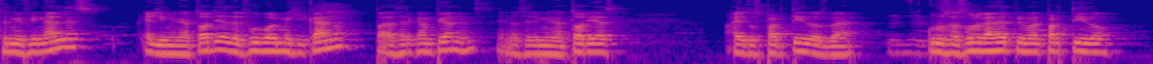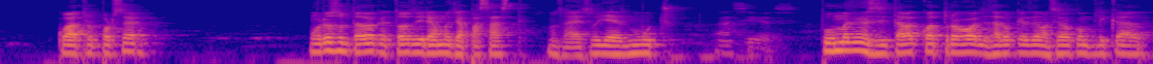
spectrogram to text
semifinales, eliminatorias del fútbol mexicano para ser campeones. En las eliminatorias hay dos partidos, ¿verdad? Cruz Azul gana el primer partido 4 por 0. Un resultado que todos diríamos ya pasaste. O sea, eso ya es mucho. Así es. Pumas necesitaba 4 goles, algo que es demasiado complicado.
